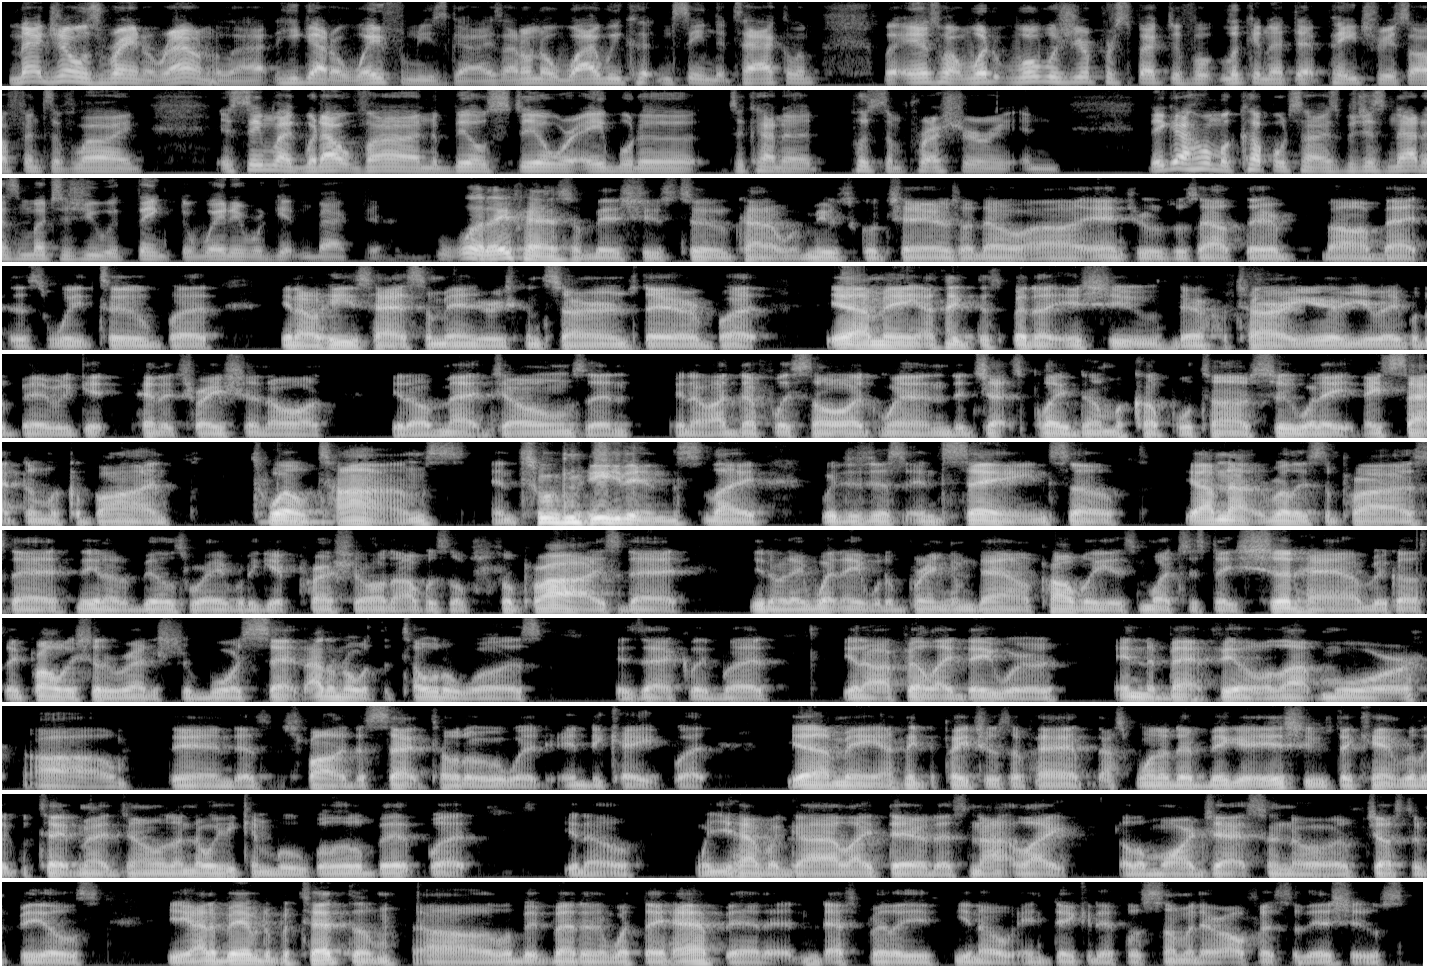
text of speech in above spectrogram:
Mac Jones ran around a lot. He got away from these guys. I don't know why we couldn't seem to tackle him. But Antoine, what, what was your perspective looking at that Patriots offensive line? It seemed like without Von, the Bills still were able to to kind of put some pressure and they got home a couple times, but just not as much as you would think the way they were getting back there. Well, they've had some issues too, kind of with musical chairs. I know uh, Andrews was out there uh, back this week too, but you know he's had some injuries concerns there. But yeah, I mean, I think that's been an issue their entire year. You're able to be able to get penetration on you know, Mac Jones. And, you know, I definitely saw it when the Jets played them a couple of times too, where they, they sat them a combined 12 times in two meetings, like, which is just insane. So, yeah, I'm not really surprised that, you know, the Bills were able to get pressure on. I was surprised that, you know, they weren't able to bring him down probably as much as they should have because they probably should have registered more sets. I don't know what the total was exactly, but, you know, I felt like they were in the backfield a lot more um, than that's probably the sack total would indicate. But yeah, I mean, I think the Patriots have had that's one of their bigger issues. They can't really protect Mac Jones. I know he can move a little bit, but you know, when you have a guy like there that's not like a Lamar Jackson or Justin Fields, you got to be able to protect them uh, a little bit better than what they have been, and that's really you know indicative of some of their offensive issues.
